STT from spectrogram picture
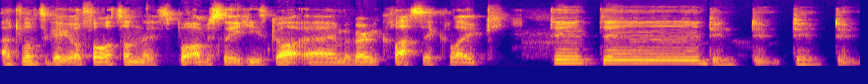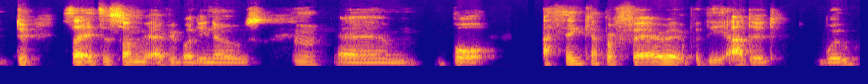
I'd love to get your thoughts on this, but obviously he's got um, a very classic like. Dun, dun, dun, dun, dun, dun, dun. It's like it's a song that everybody knows, Mm. um, but I think I prefer it with the added woo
